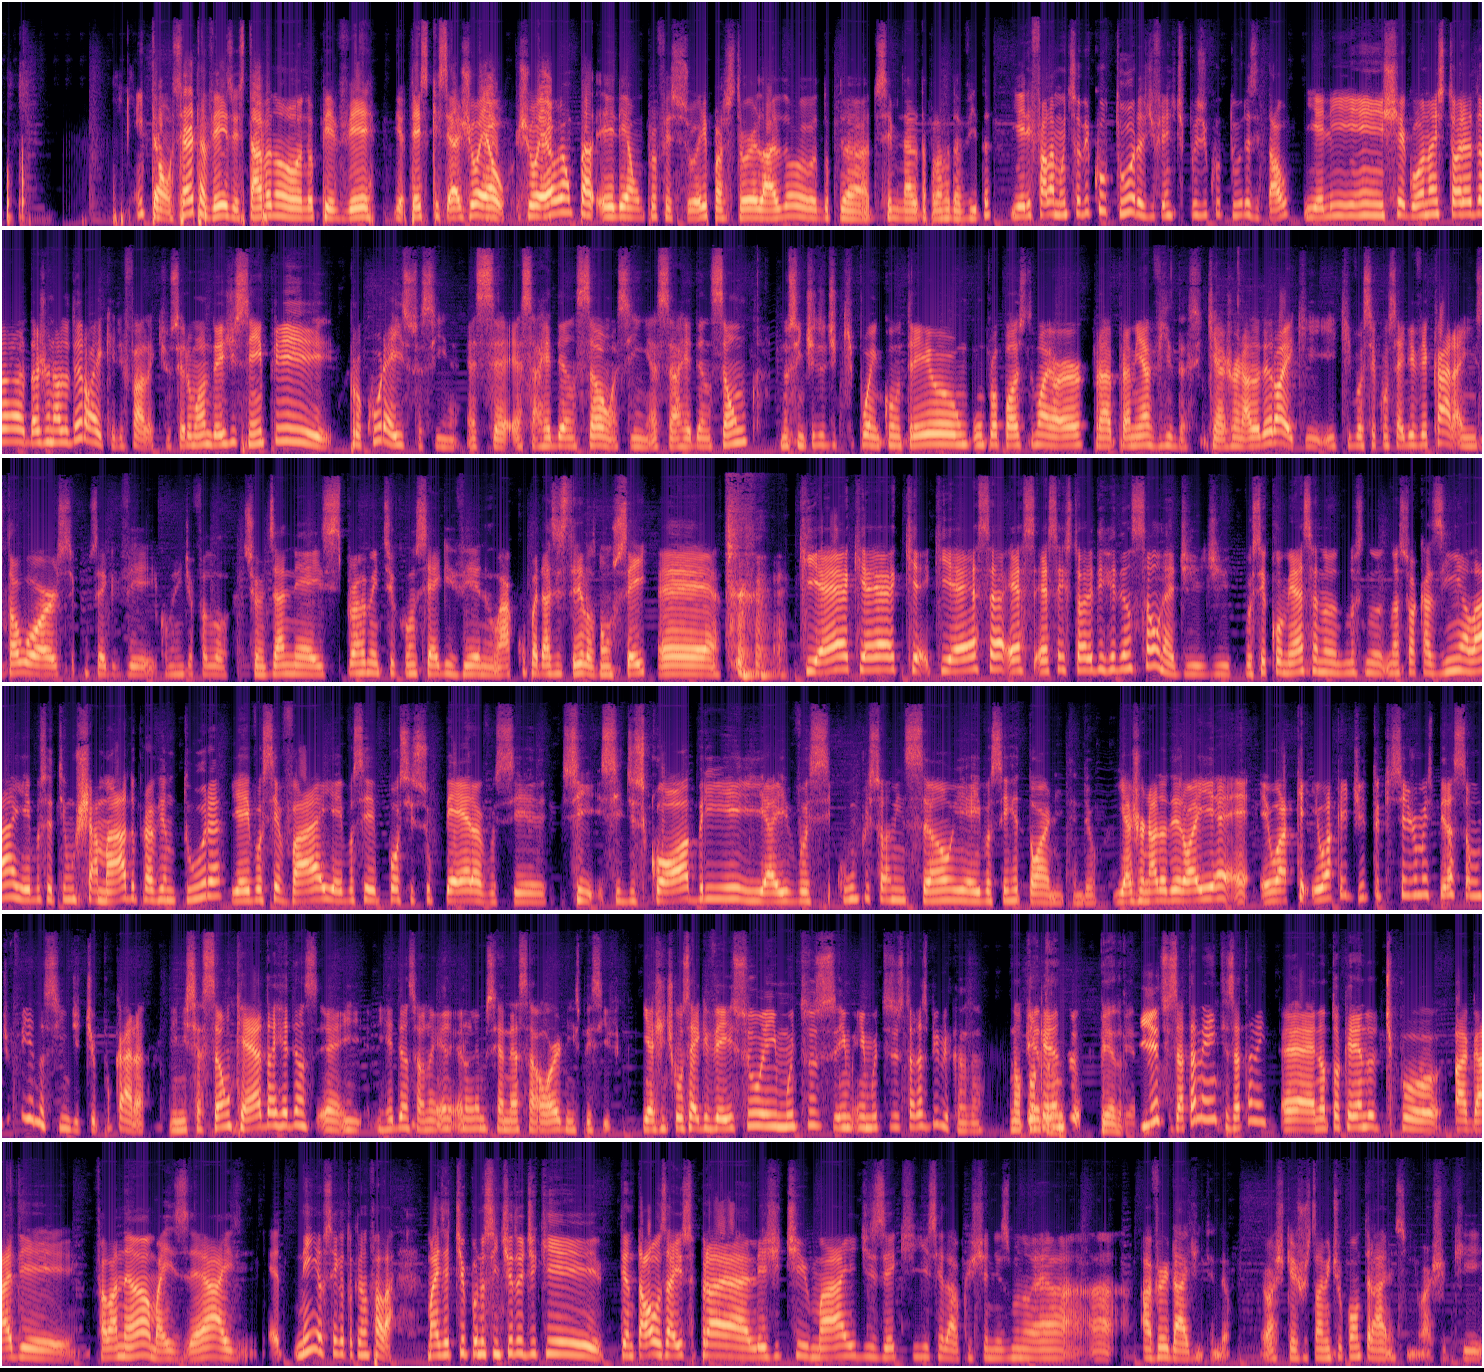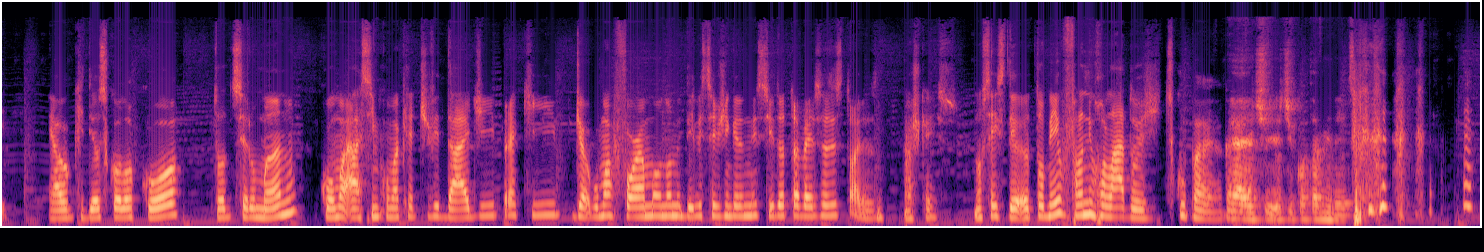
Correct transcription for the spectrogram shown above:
Então, certa vez eu estava no, no PV, eu até esqueci, a Joel. Joel é um, ele é um professor e pastor lá do, do, da, do Seminário da Palavra da Vida. E ele fala muito sobre culturas, diferentes tipos de culturas e tal. E ele chegou na história da, da jornada do herói, que ele fala que o ser humano desde sempre procura isso, assim, né? Essa, essa redenção, assim, essa redenção no sentido de que, pô, encontrei um, um propósito maior pra, pra minha vida, assim, que é a jornada do herói, que, e que você consegue ver, cara, em Star Wars, você consegue ver, como a gente já falou, Senhor dos Anéis, provavelmente você consegue ver no A Culpa das Estrelas, não sei, é, que é, que é, que, é- que é essa, essa, essa história de redenção, né, de, de você começa no- no- na sua casinha lá, e aí você tem um chamado pra aventura, e aí você vai, e aí você, pô, se supera, você se, se descobre, e aí você cumpre sua missão, e aí você retorna, entendeu? E a jornada do herói, é, é- eu, ac- eu acredito que seja uma inspiração divina, assim, de tipo, cara, iniciação, queda e redenção. e, e redenção. Eu não- Eu não lembro se é nessa ordem específica. E a gente consegue ver isso em, muitos, em, em muitas histórias bíblicas, né? Não tô Pedro. querendo. Pedro. Isso, exatamente, exatamente. É, não tô querendo, tipo, pagar de falar, não, mas é, ai, é- Nem eu sei o que eu tô querendo falar. Mas é tipo no sentido de que tentar usar isso pra legitimar e dizer que, sei lá, o cristianismo não é a, a, a verdade, entendeu? Eu acho que é justamente o contrário, assim. Eu acho que é algo que Deus colocou todo ser humano, como, assim como a criatividade, para que de alguma forma o nome dele seja engrandecido através dessas histórias. Né? Eu acho que é isso. Não sei se deu. Eu tô meio falando enrolado hoje. Desculpa, galera. É, eu te, eu te contaminei.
